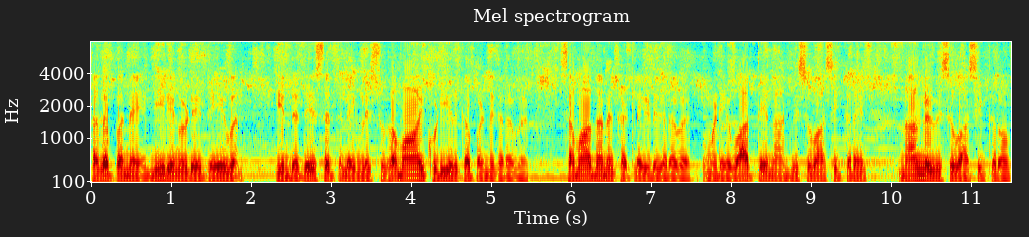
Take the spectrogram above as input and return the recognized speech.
தகப்பனே நீர் எங்களுடைய தேவன். இந்த தேசத்தில் எங்களை சுகமாய் குடியிருக்க பண்ணுகிறவர் சமாதான கட்டளையிடுகிறவர். உம்முடைய வார்த்தையை நான் விசுவாசிக்கிறேன். நாங்கள் விசுவாசிக்கிறோம்.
